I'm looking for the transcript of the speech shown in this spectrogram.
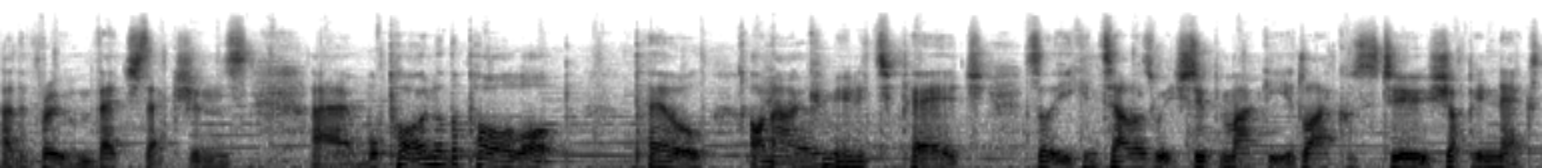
are the fruit and veg sections. Uh, we'll put another poll up, poll on our community page so that you can tell us which supermarket you'd like us to shop in next.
